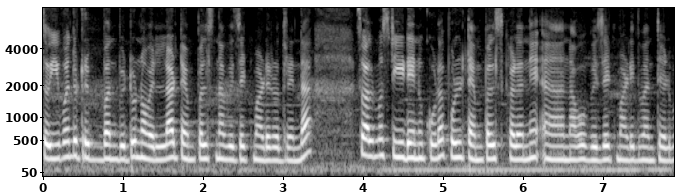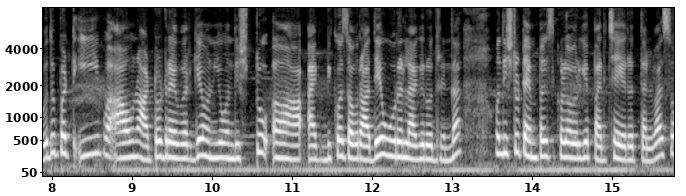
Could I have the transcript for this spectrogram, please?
ಸೊ ಈ ಒಂದು ಟ್ರಿಪ್ ಬಂದುಬಿಟ್ಟು ನಾವೆಲ್ಲ ಟೆಂಪಲ್ಸ್ನ ವಿಸಿಟ್ ಮಾಡಿರೋದ್ರಿಂದ ಸೊ ಆಲ್ಮೋಸ್ಟ್ ಈ ಡೇನು ಕೂಡ ಫುಲ್ ಟೆಂಪಲ್ಸ್ಗಳನ್ನೇ ನಾವು ವಿಸಿಟ್ ಮಾಡಿದ್ವಿ ಅಂತ ಹೇಳ್ಬೋದು. ಬಟ್ ಈ ಅವನು ಆಟೋ ಡ್ರೈವರ್ಗೆ ಅವನಿಗೆ ಒಂದಿಷ್ಟು ಬಿಕಾಸ್ ಅವ್ರು ಅದೇ ಊರಲ್ಲಿ ಆಗಿರೋದ್ರಿಂದ ಒಂದಿಷ್ಟು ಟೆಂಪಲ್ಸ್ಗಳು ಅವರಿಗೆ ಪರಿಚಯ ಇರುತ್ತಲ್ವ? ಸೊ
